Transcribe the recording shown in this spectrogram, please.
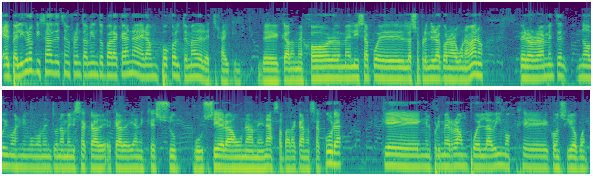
el peligro quizás de este enfrentamiento para Kana era un poco el tema del striking, de que a lo mejor Melissa pues la sorprendiera con alguna mano, pero realmente no vimos en ningún momento una Melissa Kar- Karagianis que supusiera una amenaza para Kana Sakura, que en el primer round pues la vimos que consiguió, bueno,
